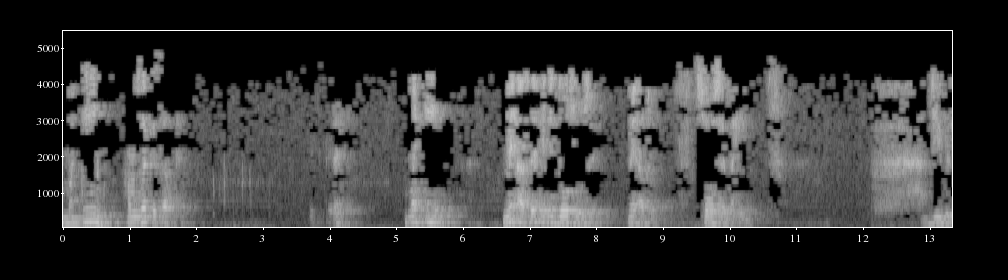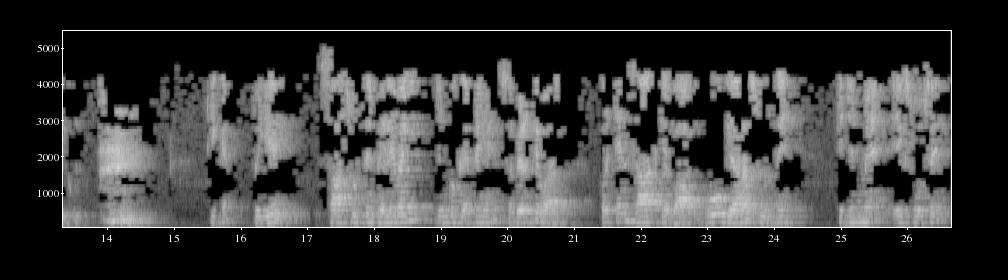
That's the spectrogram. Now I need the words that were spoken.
مہین حمزہ کے ساتھ ہے۔ مہین میں آتے یعنی دو سو سے۔ میں آتے سو سے مہین۔ جی بالکل۔ ٹھیک ہے۔ تو یہ سات صورتیں پہلے والی جن کو کہتے ہیں، سبیر کے بعد اور ان سات کے بعد وہ گیارہ صورتیں کہ جن میں ایک سو سے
